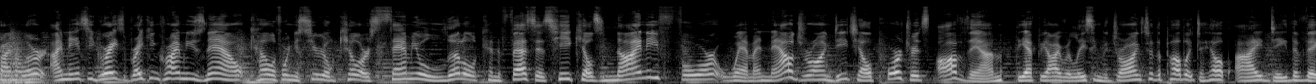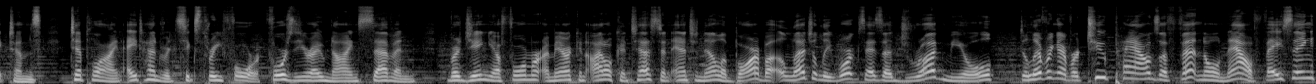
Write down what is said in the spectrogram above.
Crime Alert. I'm Nancy Grace. Breaking crime news now. California serial killer Samuel Little confesses he kills 94 women, now drawing detailed portraits of them. The FBI releasing the drawings to the public to help ID the victims. Tip line 800 634 4097. Virginia former American Idol contestant Antonella Barba allegedly works as a drug mule, delivering over two pounds of fentanyl, now facing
